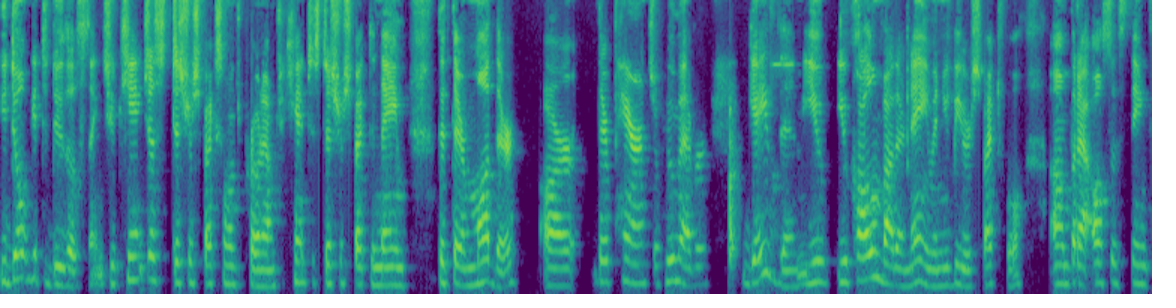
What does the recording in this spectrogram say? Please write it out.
You don't get to do those things. You can't just disrespect someone's pronouns. You can't just disrespect a name that their mother or their parents or whomever gave them. You you call them by their name and you be respectful. Um, but I also think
